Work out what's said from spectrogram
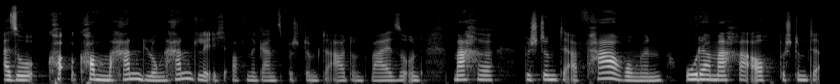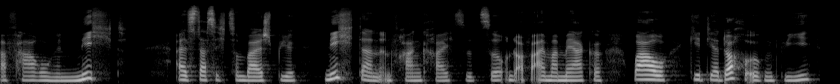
also kommen Handlungen, handle ich auf eine ganz bestimmte Art und Weise und mache bestimmte Erfahrungen oder mache auch bestimmte Erfahrungen nicht, als dass ich zum Beispiel nicht dann in Frankreich sitze und auf einmal merke, wow, geht ja doch irgendwie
